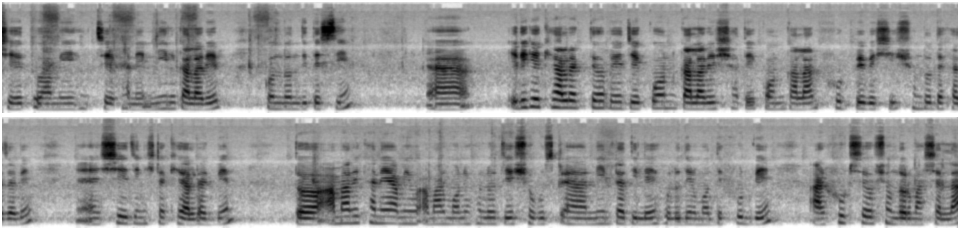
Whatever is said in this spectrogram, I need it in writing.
সেহেতু আমি হচ্ছে এখানে নীল কালারের কুন্দন দিতেছি। এদিকে খেয়াল রাখতে হবে যে কোন কালারের সাথে কোন কালার ফুটবে বেশি সুন্দর দেখা যাবে। সেই জিনিসটা খেয়াল রাখবেন। তো আমার এখানে আমি, আমার মনে হলো যে সবুজটা নীলটা দিলে হলুদের মধ্যে ফুটবে আর ফুটছেও সুন্দর মাসাল্লা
